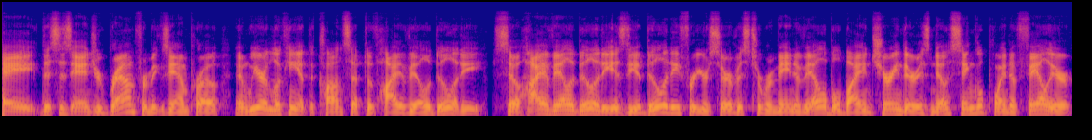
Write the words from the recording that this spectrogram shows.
Hey, this is Andrew Brown from ExamPro, and we are looking at the concept of high availability. So, high availability is the ability for your service to remain available by ensuring there is no single point of failure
